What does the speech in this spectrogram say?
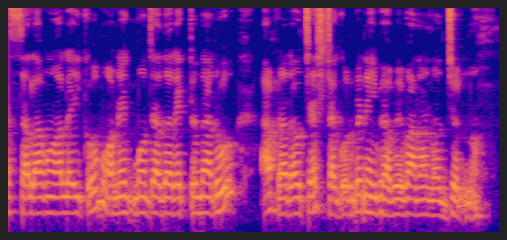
আসসালামু আলাইকুম। অনেক মজাদার একটা নাড়ু। আপনারাও চেষ্টা করবেন এইভাবে বানানোর জন্য।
